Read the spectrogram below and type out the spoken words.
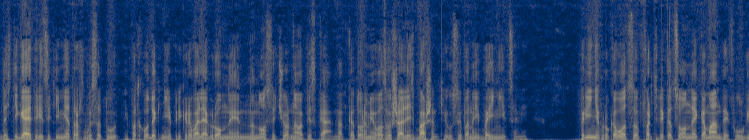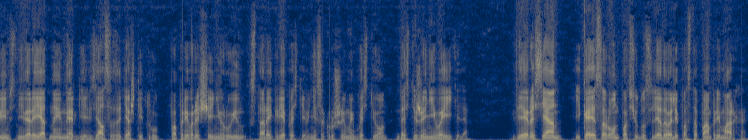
достигая 30 метров в высоту, и подходы к ней прикрывали огромные наносы черного песка, над которыми возвышались башенки, усыпанные бойницами. Приняв руководство фортификационной командой, Фулгрим с невероятной энергией взялся за тяжкий труд по превращению руин старой крепости в несокрушимый бастион достижений воителя. Вейросиан и Каесарон повсюду следовали по стопам примарха,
